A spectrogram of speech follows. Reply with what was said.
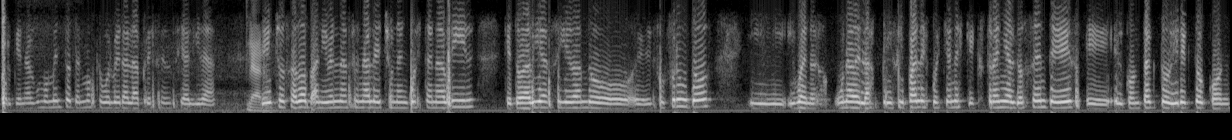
porque en algún momento tenemos que volver a la presencialidad. De hecho, SADOP a nivel nacional ha hecho una encuesta en abril que todavía sigue dando eh, sus frutos y, bueno, una de las principales cuestiones que extraña al docente es eh, el contacto directo con,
